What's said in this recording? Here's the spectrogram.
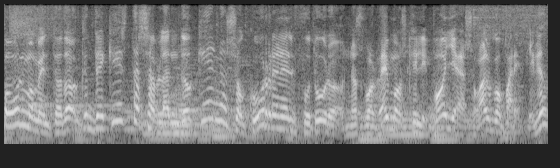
Un momento, Doc. ¿De qué estás hablando? ¿Qué nos ocurre en el futuro? ¿Nos volvemos gilipollas o algo parecido?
